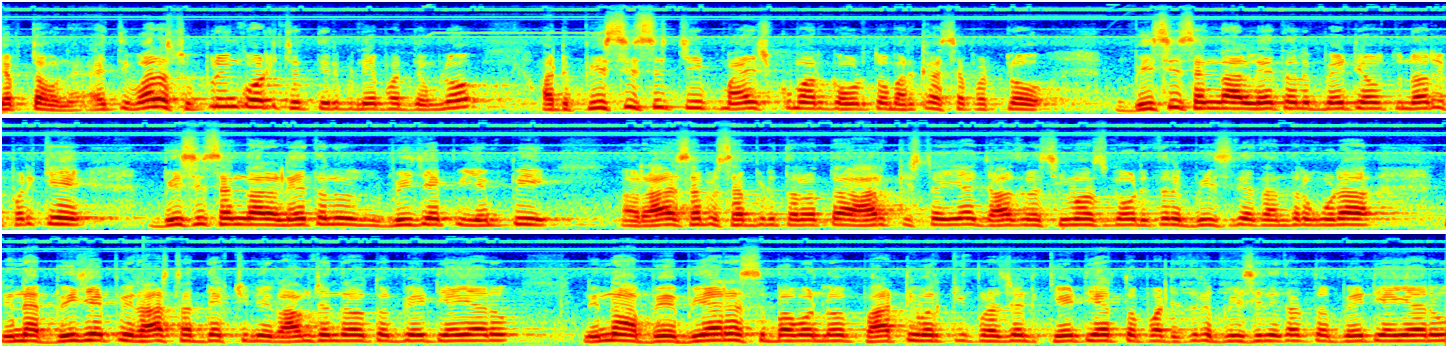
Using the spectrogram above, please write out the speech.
చెప్తా ఉన్నాయి. అయితే ఇవాళ సుప్రీంకోర్టు ఇచ్చిన తీర్పు నేపథ్యంలో అటు పిసిసి చీఫ్ మహేష్ కుమార్ గౌడ్తో మరికాసేపట్లో బీసీ సంఘాల నేతలు భేటీ అవుతున్నారు. ఇప్పటికే బీసీ సంఘాల నేతలు బీజేపీ ఎంపీ రాజ్యసభ సభ్యుడు తర్వాత ఆర్ కృష్ణయ్య జాజుల శ్రీనివాస్ గౌడ్ ఇతర బీసీ నేత అందరూ కూడా నిన్న బీజేపీ రాష్ట్ర అధ్యక్షుని రామచంద్రరావుతో భేటీ అయ్యారు. నిన్న బీఆర్ఎస్ భవన్లో పార్టీ వర్కింగ్ ప్రెసిడెంట్ కేటీఆర్తో పాటు ఇతర బీసీ నేతలతో భేటీ అయ్యారు.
